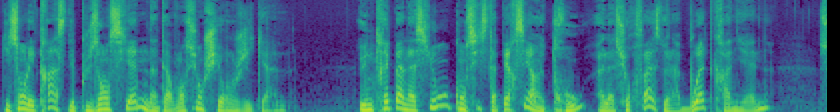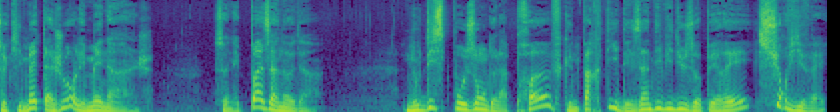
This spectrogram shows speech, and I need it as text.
qui sont les traces des plus anciennes d'intervention chirurgicale. Une trépanation consiste à percer un trou à la surface de la boîte crânienne, ce qui met à jour les méninges. Ce n'est pas anodin. Nous disposons de la preuve qu'une partie des individus opérés survivaient,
